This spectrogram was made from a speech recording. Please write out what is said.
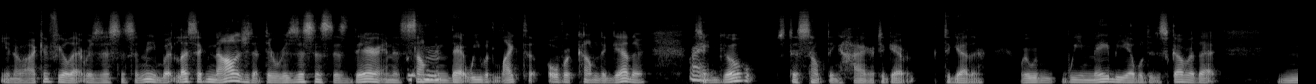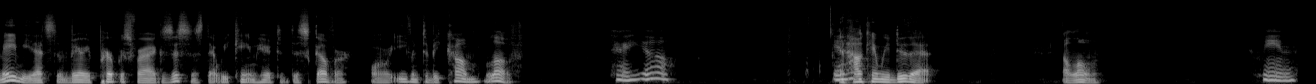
You know, I can feel that resistance in me, but let's acknowledge that the resistance is there and it's Mhm. something that we would like to overcome together to go to something higher together together where we, we may be able to discover that maybe that's the very purpose for our existence that we came here to discover or even to become love There you go. and how can we do that alone I mean,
